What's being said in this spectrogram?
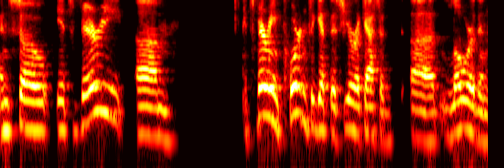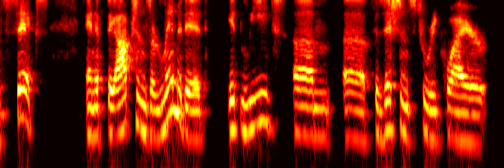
And so it's very, um, it's very important to get this uric acid uh, lower than six and if the options are limited, it leads um, uh, physicians to require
